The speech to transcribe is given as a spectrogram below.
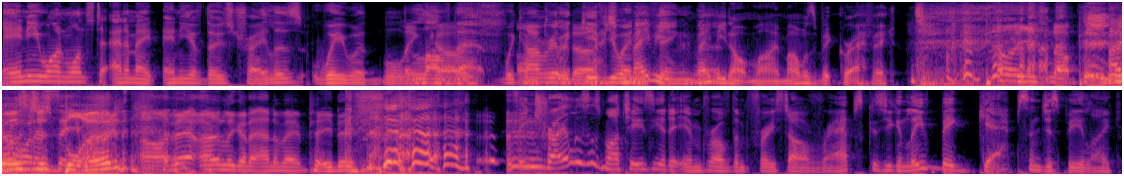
anyone wants to animate any of those trailers, we would Link love us that. We on can't really Twitter. give you maybe anything. maybe but- not mine. Mine was a bit graphic. Please not Peter. I don't Yours wanna just see blurred. mine. oh, they're only going to animate Peter. See, trailers is much easier to improv than freestyle raps because you can leave big gaps and just be like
